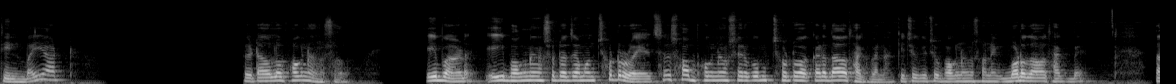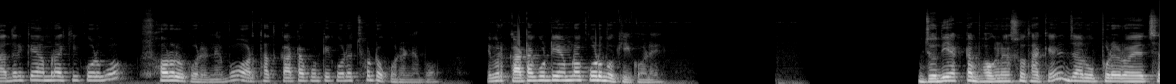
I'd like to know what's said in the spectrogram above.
তিন বাই আট। তো এটা হলো ভগ্নাংশ। এবার এই ভগ্নাংশটা যেমন ছোট রয়েছে, সব ভগ্নাংশ এরকম ছোট আকারে দেওয়া থাকবে না। কিছু কিছু ভগ্নাংশ অনেক বড় দেওয়া থাকবে। তাদেরকে আমরা কি করব? সরল করে নেব, অর্থাৎ কাটাকুটি করে ছোট করে নেব। এবার কাটাকুটি আমরা করব কি করে? যদি একটা ভগ্নাংশ থাকে, যার উপরে রয়েছে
